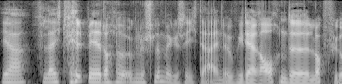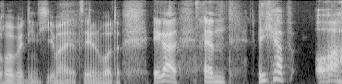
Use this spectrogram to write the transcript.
Ja, vielleicht fällt mir ja doch noch irgendeine schlimme Geschichte ein. Irgendwie der rauchende Lokführer, über den ich immer erzählen wollte. Egal. Ähm, ich habe, oh,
